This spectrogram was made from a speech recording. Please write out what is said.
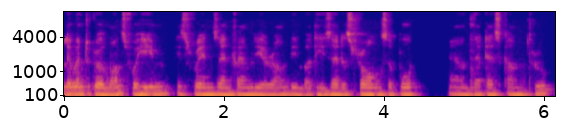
11 to 12 months for him, his friends and family around him, but he's had a strong support and that has come through,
